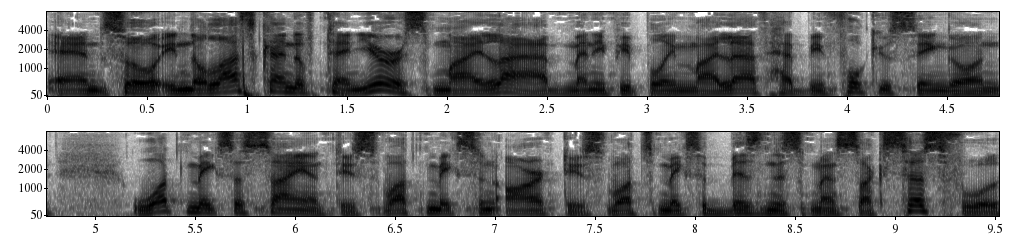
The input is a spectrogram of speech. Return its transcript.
And so in the last kind of 10 years, my lab, many people in my lab have been focusing on what makes a scientist, what makes an artist, what makes a businessman successful,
